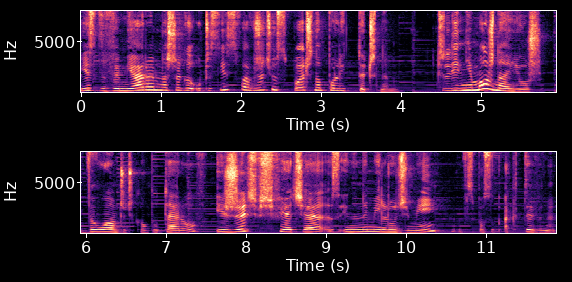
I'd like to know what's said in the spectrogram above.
jest wymiarem naszego uczestnictwa w życiu społeczno-politycznym. Czyli nie można już wyłączyć komputerów i żyć w świecie z innymi ludźmi w sposób aktywny.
